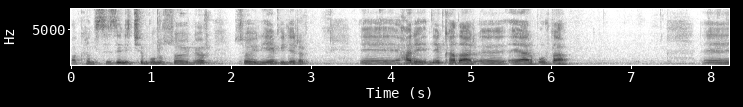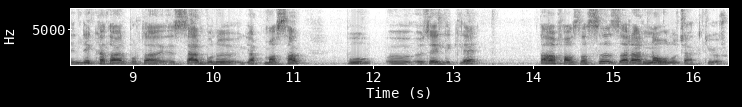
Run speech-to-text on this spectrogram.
Bakın sizin için bunu söylüyor, söyleyebilirim. E, hani ne kadar e, eğer burada e, ne kadar burada sen bunu yapmasan bu e, özellikle daha fazlası zararına olacak diyor.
